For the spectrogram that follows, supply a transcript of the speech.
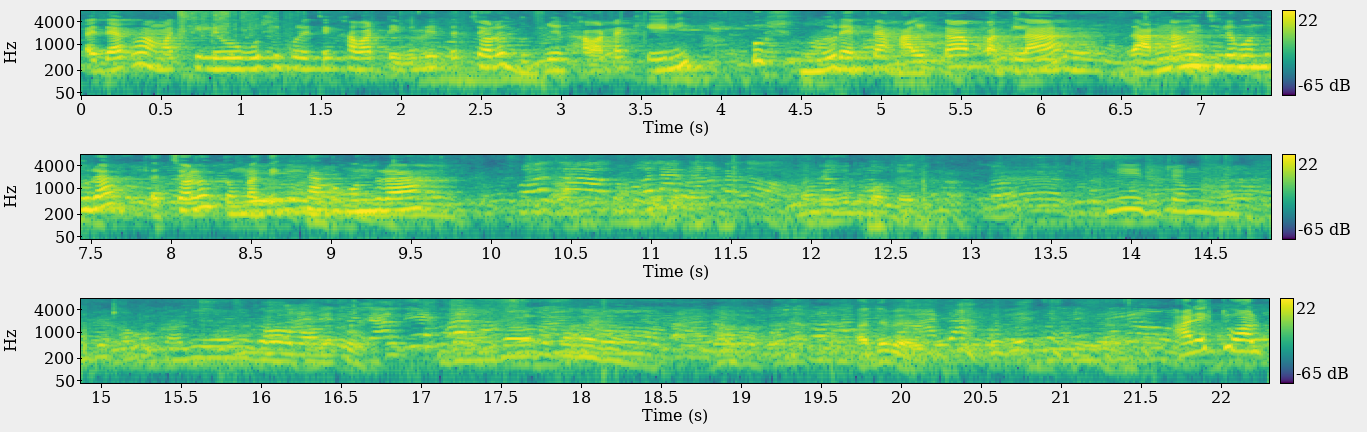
তাই দেখো, আমার ছেলেও বসে পড়েছে খাবার টেবিলে তা চলো দুপুরের খাওয়াটা খেয়ে নিই। খুব সুন্দর একটা হালকা পাতলা রান্না হয়েছিল বন্ধুরা, তা চলো তোমরা দেখতে থাকো বন্ধুরা। আর একটু অল্প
